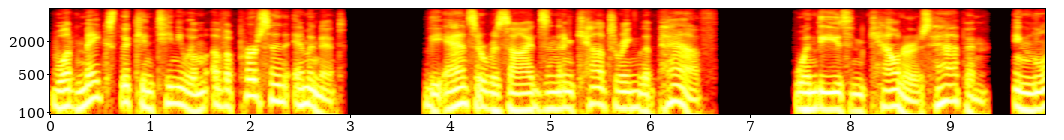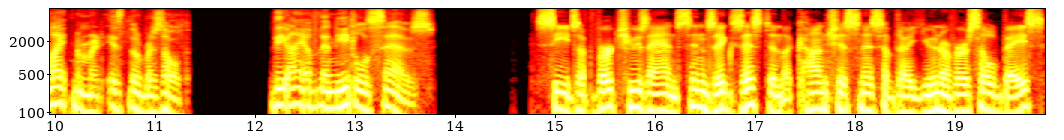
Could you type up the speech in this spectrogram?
What makes the continuum of a person immanent? The answer resides in encountering the path. When these encounters happen, enlightenment is the result. The eye of the needle says, Seeds of virtues and sins exist in the consciousness of the universal base.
